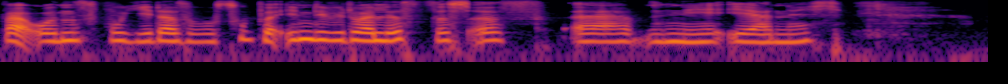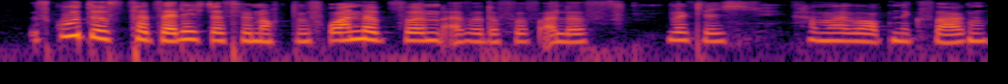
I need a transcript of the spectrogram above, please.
Bei uns, wo jeder so super individualistisch ist, äh, nee, eher nicht das Gute ist tatsächlich, dass wir noch befreundet sind. Also das ist alles wirklich, kann man überhaupt nichts sagen.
